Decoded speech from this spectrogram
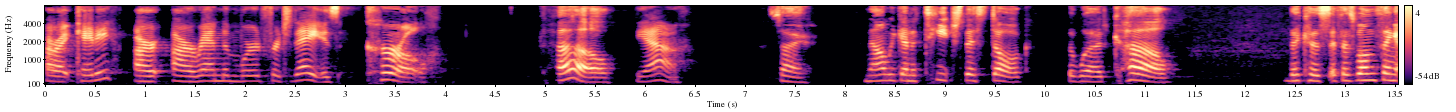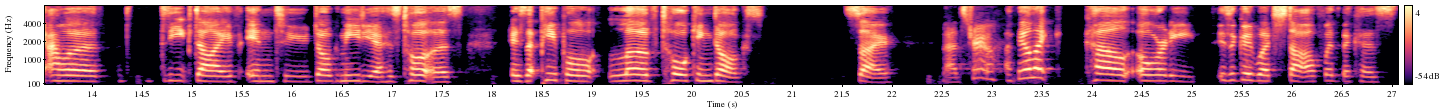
All right, Katie. Our our random word for today is curl. Curl. Yeah. So, now we're going to teach this dog the word curl. Because if there's one thing our deep dive into dog media has taught us, is that people love talking dogs. So, That's true. I feel like curl already is a good word to start off with because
